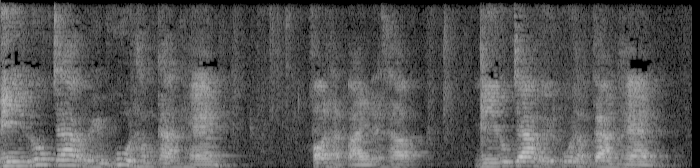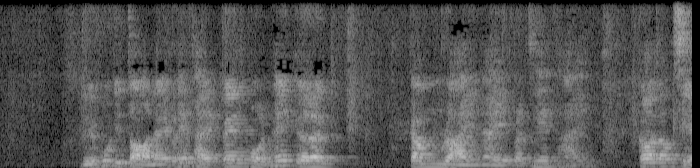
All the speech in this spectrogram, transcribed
มีลูกจ้างหรือผู้ทำการแทน ข้อถัดไปนะครับ มีลูกจ้างหรือผู้ทำการแทน หรือผู้ติดต่อในประเทศไทยเป็นผลให้เกิดกำไรในประเทศไทย ก็ต้องเสีย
